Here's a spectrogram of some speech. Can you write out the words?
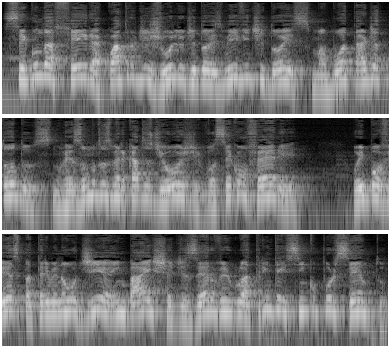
Segunda-feira, 4 de julho de 2022. Uma boa tarde a todos. No resumo dos mercados de hoje, você confere. O Ibovespa terminou o dia em baixa de 0,35%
